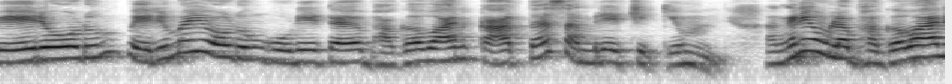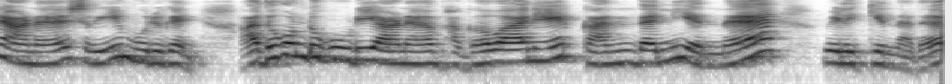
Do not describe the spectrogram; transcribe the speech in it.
പേരോടും പെരുമയോടും കൂടിയിട്ട് ഭഗവാൻ കാത്ത് സംരക്ഷിക്കും. അങ്ങനെയുള്ള ഭഗവാനാണ് ശ്രീ മുരുകൻ. അതുകൊണ്ടുകൂടിയാണ് ഭഗവാനെ കന്ദൻ എന്ന് വിളിക്കുന്നത്.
